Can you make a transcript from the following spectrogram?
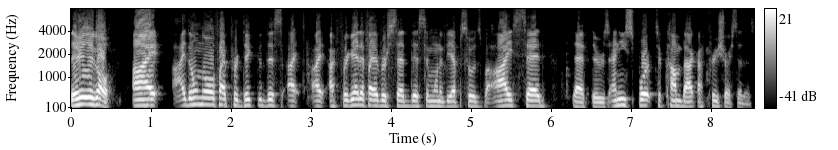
there you go. I I don't know if I predicted this. I, I, I forget if I ever said this in one of the episodes, but I said that if there's any sport to come back, I'm pretty sure I said this.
